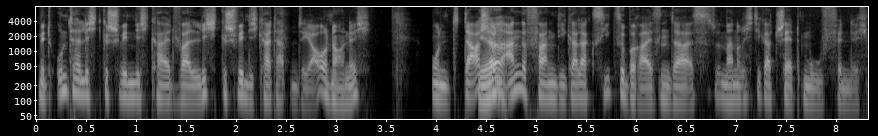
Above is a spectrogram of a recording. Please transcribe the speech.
mit Unterlichtgeschwindigkeit, weil Lichtgeschwindigkeit hatten die ja auch noch nicht. Und da Ja. schon angefangen, die Galaxie zu bereisen, da ist mal ein richtiger Chat-Move, finde ich.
